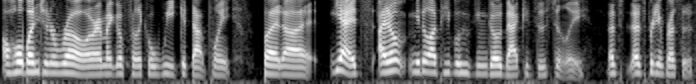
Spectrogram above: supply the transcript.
a whole bunch in a row, or I might go for like a week at that point. But uh, yeah, it's I don't meet a lot of people who can go that consistently. That's that's pretty impressive.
